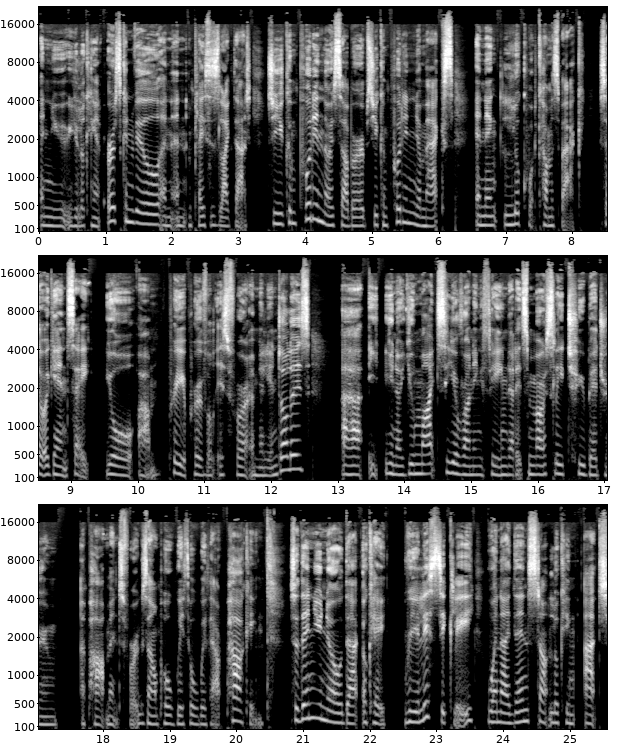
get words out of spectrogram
and you, you're looking at Erskineville and, and places like that. So you can put in those suburbs, you can put in your max and then look what comes back. So again, say your um, pre-approval is for a million dollars. Uh, you know, you might see a running theme that it's mostly two bedroom apartments, for example, with or without parking. So then you know that, okay, realistically, when I then start looking at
